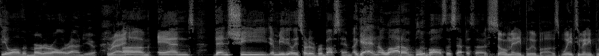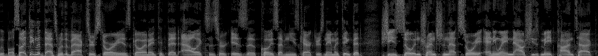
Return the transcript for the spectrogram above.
feel all the murder all around you. Right. Um, and then she immediately sort of rebuffs him. Again, a lot of blue balls this episode. So many blue balls, way too many blue balls. So I think that that's where the Vaxer story is going. I think that Alex is her is uh, Chloe Sevigny's character's name. I think that she's so entrenched in that story anyway. Now she's made contact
